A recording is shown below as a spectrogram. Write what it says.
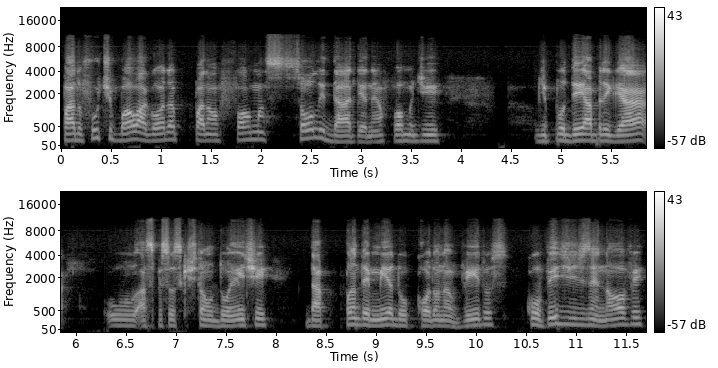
para o futebol agora para uma forma solidária, né? Uma forma de de poder abrigar o, as pessoas que estão doentes da pandemia do coronavírus, Covid-19.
